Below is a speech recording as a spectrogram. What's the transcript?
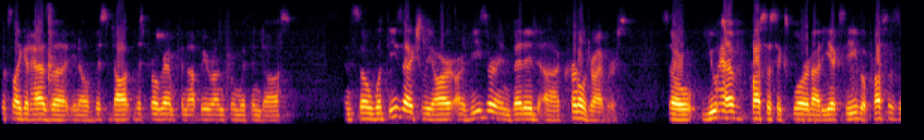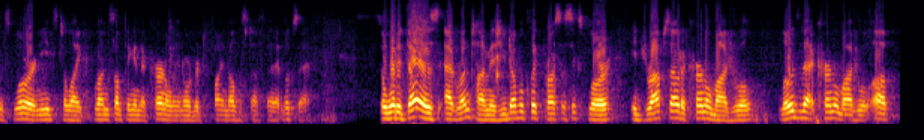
Looks like it has a, you know, this dot, this program cannot be run from within DOS. And so what these actually are, are these are embedded uh, kernel drivers. So you have Process Explorer.exe, but Process Explorer needs to like run something in the kernel in order to find all the stuff that it looks at. So what it does at runtime is you double click Process Explorer, it drops out a kernel module, loads that kernel module up,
